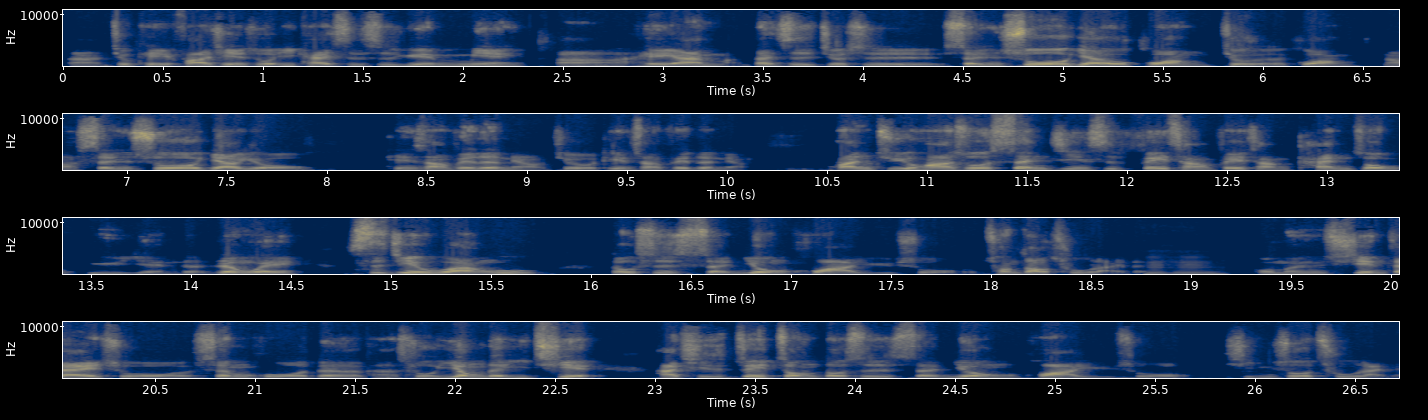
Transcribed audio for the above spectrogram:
啊，就可以发现说一开始是渊面啊黑暗嘛，但是就是神说要有光，就有了光，然后神说要有天上飞的鸟，就有天上飞的鸟。换句话说，圣经是非常非常看重语言的，认为世界万物都是神用话语所创造出来的。嗯哼，我们现在所生活的、呃、所用的一切，它其实最终都是神用话语所形塑出来的。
